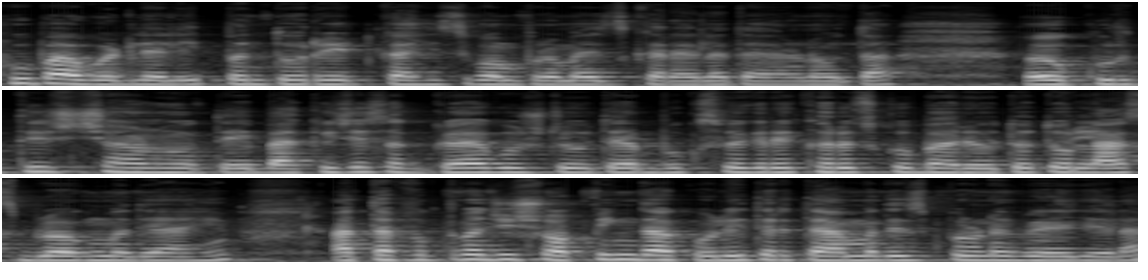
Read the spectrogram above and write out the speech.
खूप आवडलेली पण तो रेट काहीच कॉम्प्रोमाइज करायला तयार नव्हता. कुर्तीज छान होते. बाकीच्या सगळ्या गोष्टी होत्या. बुक्स वगैरे खरंच खूप भारी होतं. तो लास्ट ब्लॉगमध्ये आहे. आता फक्त माझी शॉपिंग दाखवली तर त्यामध्येच पूर्ण वेळ गेला.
